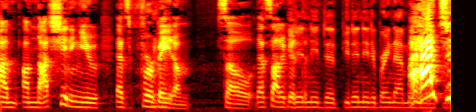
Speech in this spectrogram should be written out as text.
I'm I'm not shitting you. That's verbatim. So that's not a good. You good. didn't thing. need to. You didn't need to bring that. Movie I had to.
